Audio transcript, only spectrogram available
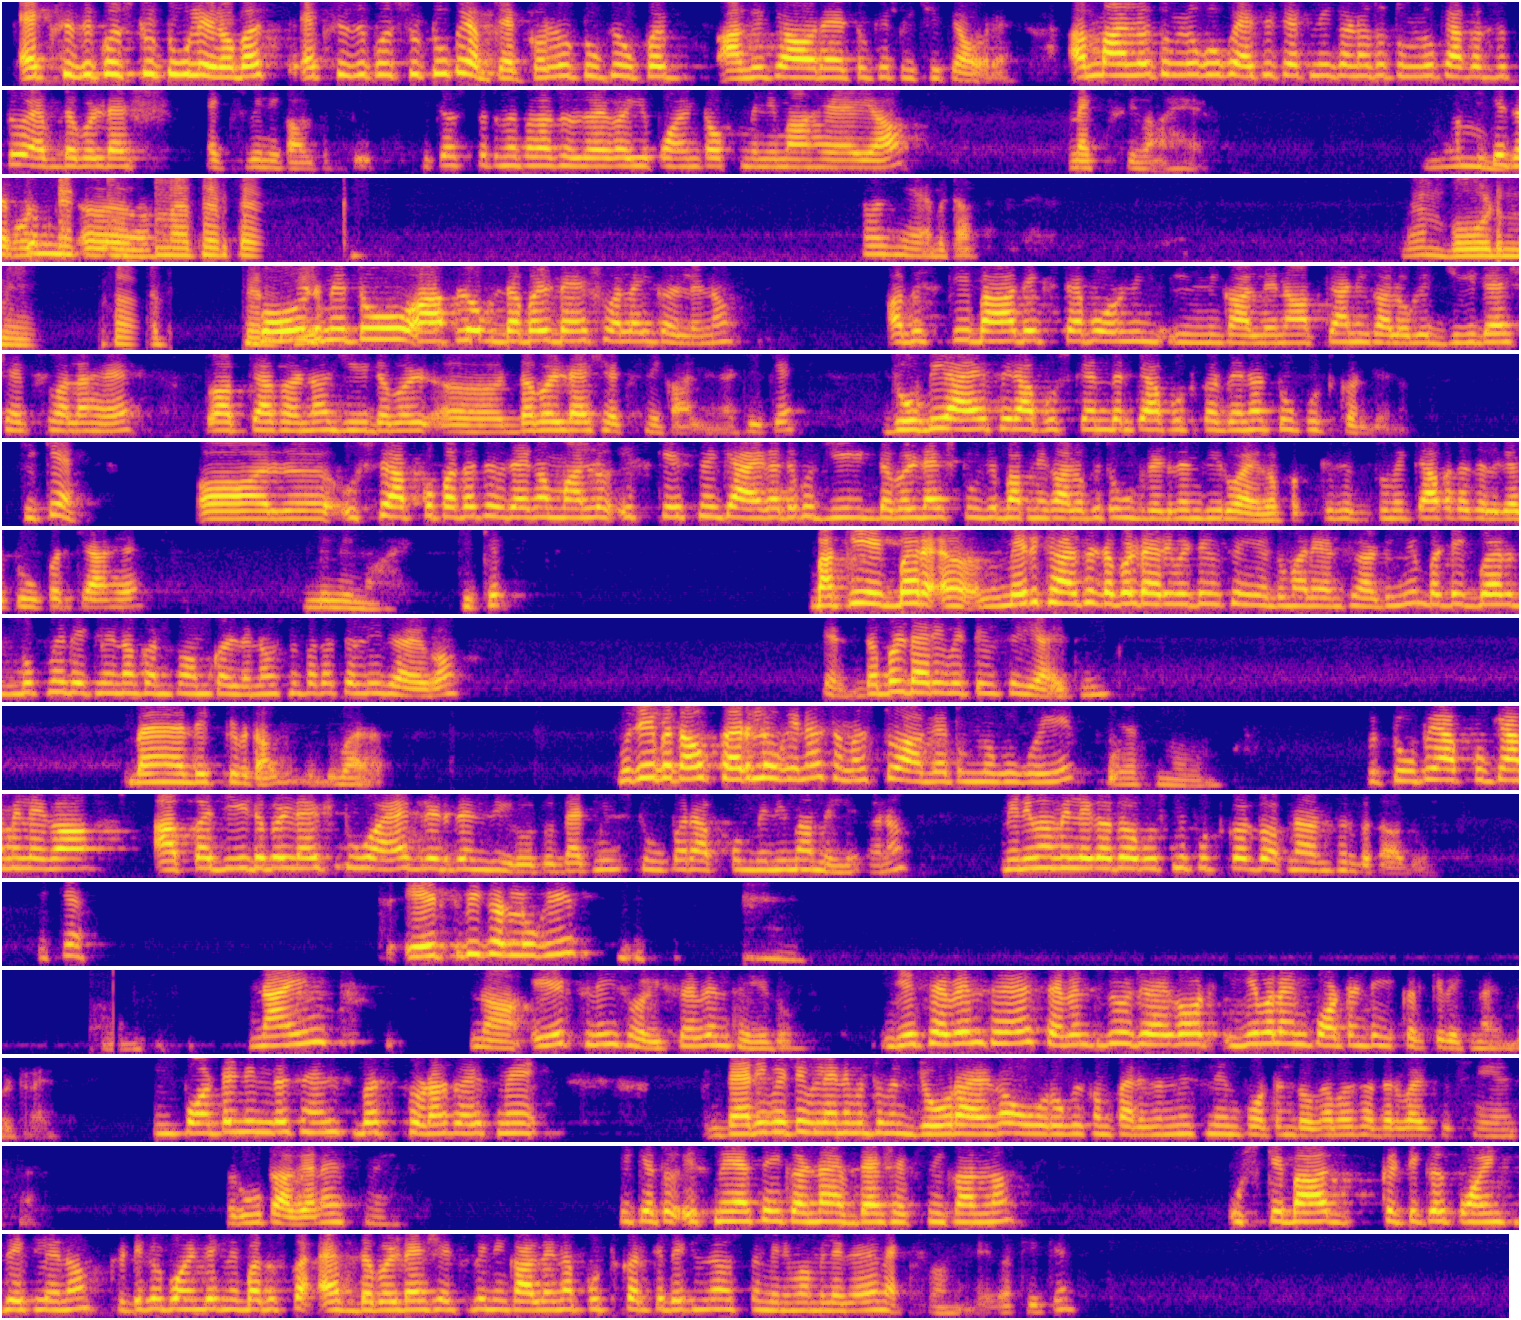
X is equal to two ले लो बस। X is equal to two पे अब चेक कर लो। टू के ऊपर आगे क्या हो रहा है? टू के पीछे क्या हो रहा है? अब मान लो तुम लोगों को ऐसे चेक नहीं करना तो तुम लोग क्या कर सकते हो? एफ़ डबल डैश एक्स भी निकाल सकते हो। ठीक है उस पर तुम्हें पता चल जाएगा ये पॉइंट ऑफ़ मिनिमा है या मैक्सिमा है। ठीक है, जब तुम, मेथड समझ नहीं आया बेटा। मैम बोर्ड में बोर्ड में तो आप लोग डबल डैश वाला ही कर लेना। अब इसके बाद एक स्टेप और निकाल लेना। आप क्या निकालोगे? जी डैश एक्स वाला है तो आप क्या करना? G double double dash x निकाल लेना ठीक है? जो भी आए फिर आप उसके अंदर क्या पुट कर देना? टू पुट कर देना। ठीक है? और उससे आपको पता चल जाएगा, मान लो इस केस में क्या आएगा, देखो जी डबल डैश टू जब आप निकालोगे तो वो ग्रेटर देन ज़ीरो आएगा पक्के से तो तुम्हें क्या पता चल गया टू पर क्या है? मिनिमा है, ठीक है? बाकी एक बार मेरे ख्याल से डबल डेरिवेटिव से ही है तुम्हारे एनसीईआरटी में बट एक बार बुक में देख लेना कंफर्म कर लेना, उसमें पता चल ही जाएगा। डबल डेरिवेटिव से ही आई थिंक मैं देख के बताऊँगी दोबारा। मुझे बताओ, कर लोगे ना? समझ तो आ गया तुम लोगों को ये। मैम तो टू पे आपको क्या मिलेगा? आपका जी डबल डैश टू आया ग्रेटर देन ज़ीरो तो दैट मीन्स टू पर आपको मिनिमा मिलेगा ना? मिनिमा मिलेगा तो अब उसमें पुट कर दो, अपना आंसर बता दो। ठीक है? एट्थ भी कर लोगे। नाइन्थ ना एट्थ नहीं सॉरी सेवेंथ है ये तो। ये सेवेंथ है सेवेंथ भी हो जाएगा और ये वाला इंपॉर्टेंट करके देखना है इंपॉर्टेंट इन द सेंस बस थोड़ा सा इसमें डेरिवेटिव लेने में तुम्हें ज़ोर आएगा औरों के कंपैरिजन में इसलिए इंपॉर्टेंट होगा बस अदरवाइज़ कुछ नहीं है इसमें। रूट आ गया ना इसमें। ठीक है तो इसमें ऐसे ही करना एफ़ डैश एक्स निकालना। उसके बाद क्रिटिकल पॉइंट्स देख लेना। क्रिटिकल पॉइंट देखने के बाद उसका एफ़ डबल डैश एक्स भी निकाल लेना पुट करके देख लेना उसमें मिनिमम मिलेगा या मैक्सिमम मिलेगा ठीक है?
